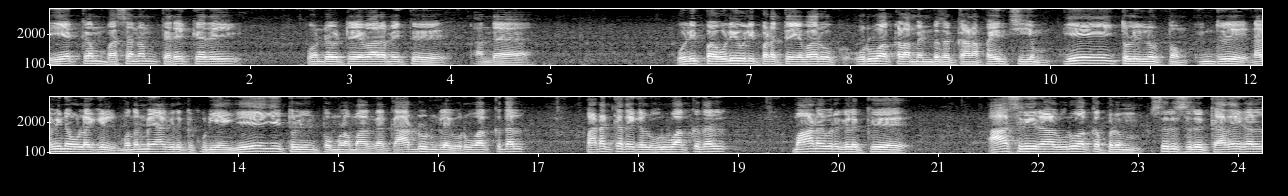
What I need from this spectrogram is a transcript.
இயக்கம் வசனம் திரைக்கதை போன்றவற்றை எவ்வாறு அமைத்து அந்த ஒளிப்ப ஒளி ஒளி படத்தை எவ்வாறு உருவாக்கலாம் என்பதற்கான பயிற்சியும் ஏஐ தொழில்நுட்பம் இன்று நவீன உலகில் முதன்மையாக இருக்கக்கூடிய ஏஐ தொழில்நுட்பம் மூலமாக கார்ட்டூன்களை உருவாக்குதல் படக்கதைகள் உருவாக்குதல் மாணவர்களுக்கு ஆசிரியரால் உருவாக்கப்படும் சிறு சிறு கதைகள்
